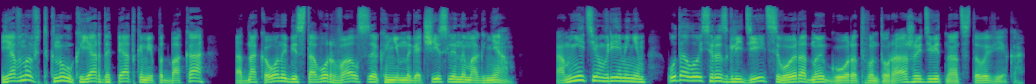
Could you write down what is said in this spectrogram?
Я вновь ткнул Кьярда пятками под бока, однако он и без того рвался к немногочисленным огням. А мне тем временем удалось разглядеть свой родной город в антураже XIX века.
